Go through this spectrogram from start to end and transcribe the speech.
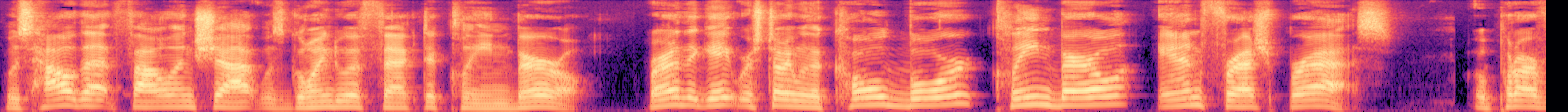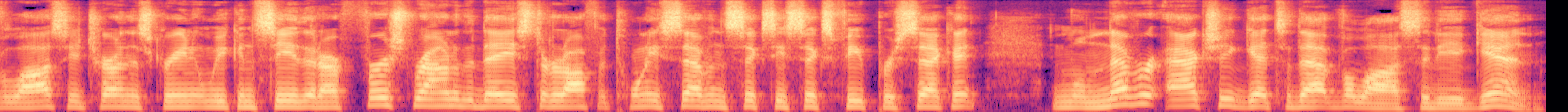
was how that fouling shot was going to affect a clean barrel. Right out of the gate, we're starting with a cold bore, clean barrel, and fresh brass. We'll put our velocity chart on the screen and we can see that our first round of the day started off at 2766 feet per second and we'll never actually get to that velocity again.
